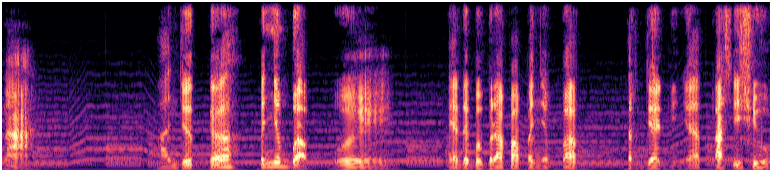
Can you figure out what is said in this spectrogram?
nah lanjut ke penyebab woi ini ada beberapa penyebab terjadinya trust issue.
